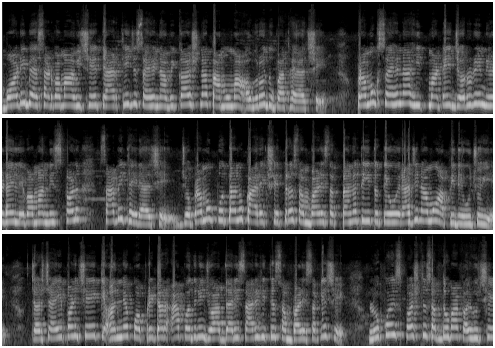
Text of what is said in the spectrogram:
બોડી બેસાડવામાં આવી છે, ત્યારથી જ શહેરના વિકાસના કામોમાં અવરોધ ઊભા થયા છે. પ્રમુખ શહેરના હિત માટે જરૂરી નિર્ણય લેવામાં નિષ્ફળ સાબિત થઈ રહ્યા છે. જો પ્રમુખ પોતાનું કાર્યક્ષેત્ર સંભાળી શકતા નથી, તો તેઓએ રાજીનામું આપી દેવું જોઈએ. ચર્ચા એ પણ છે કે અન્ય કોર્પોરેટર આ પદની જવાબદારી સારી રીતે સંભાળી શકે છે. લોકોએ સ્પષ્ટ શબ્દોમાં કહ્યું છે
